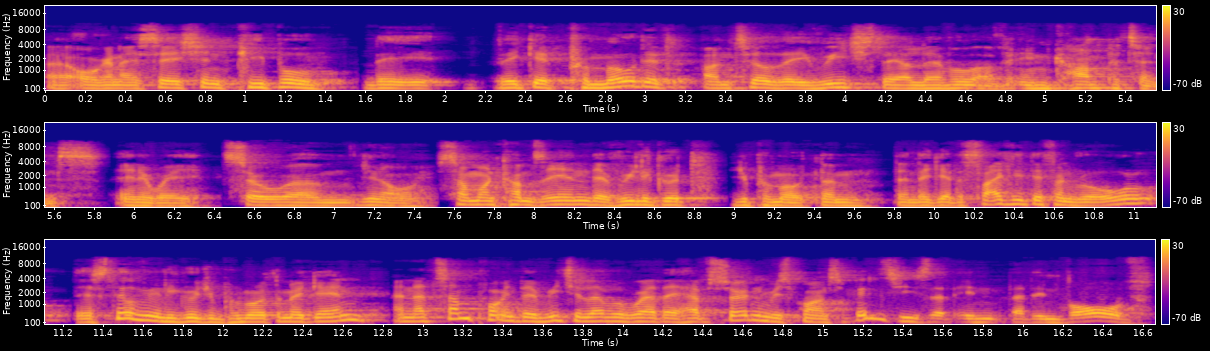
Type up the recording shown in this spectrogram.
uh, organization, people, they, they get promoted until they reach their level of incompetence in a way. So, um, you know, someone comes in, they're really good, you promote them. Then they get a slightly different role. They're still really good, you promote them again. And at some point they reach a level where they have certain responsibilities that in, that involve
